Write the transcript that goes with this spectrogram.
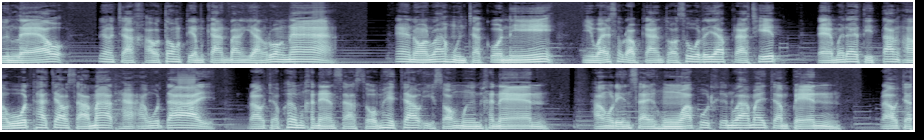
อื่นแล้ว เนื่องจากเขาต้องเตรียมการบางอย่างล่วงหน้า แน่นอนว่าหุ่นจักรกลนี้ มีไว้สำหรับการต่อสู้ระยะประชิด แต่ไม่ได้ติดตั้งอาวุธ ถ้าเจ้าสามารถหาอาวุธได้ เราจะเพิ่มคะแนนสะสมให้เจ้าอีก 20,000 คะแนนทั้งเหรียญใส่หัวพูดขึ้นว่าไม่จำเป็น เราจะ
